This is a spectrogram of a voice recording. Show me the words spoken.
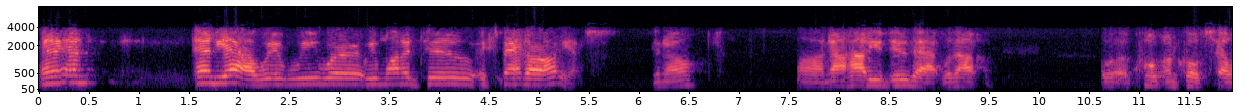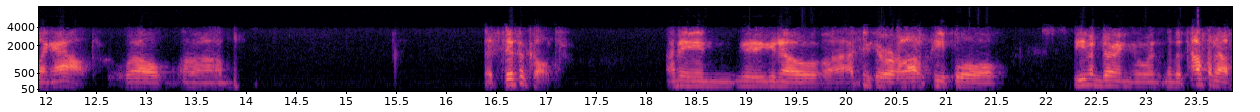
and and, yeah, we we were we wanted to expand our audience. You know, uh, now how do you do that without uh, quote unquote selling out? Well, um, it's difficult. I mean, you, you know, I think there were a lot of people, even during when, when the tough enough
